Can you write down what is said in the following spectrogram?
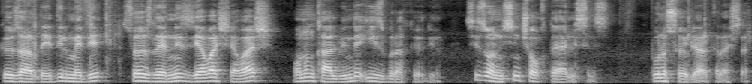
göz ardı edilmedi. Sözleriniz yavaş yavaş onun kalbinde iz bırakıyor diyor. Siz onun için çok değerlisiniz. Bunu söylüyor arkadaşlar.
